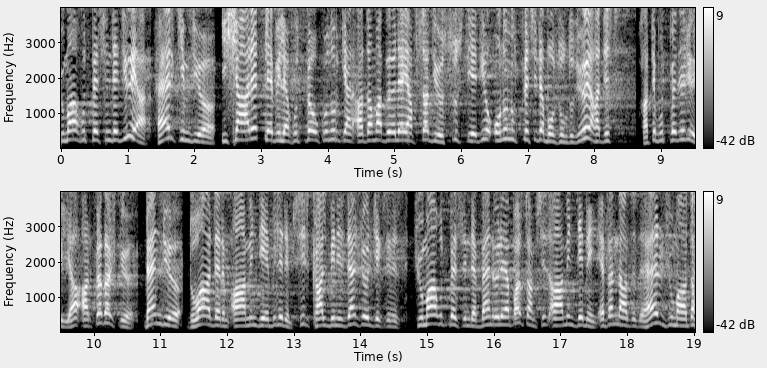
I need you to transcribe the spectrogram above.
Cuma hutbesinde diyor ya, her kim diyor, işaretle bile hutbe okunurken adama böyle yapsa diyor, sus diye diyor, onun hutbesi de bozuldu diyor ya hadis. Hatip hutbede diyor, ya arkadaş diyor, ben diyor dua ederim, amin diyebilirim. Siz kalbinizden söyleyeceksiniz. Cuma hutbesinde ben öyle yaparsam siz amin demeyin. Efendi Hazretleri her cumada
